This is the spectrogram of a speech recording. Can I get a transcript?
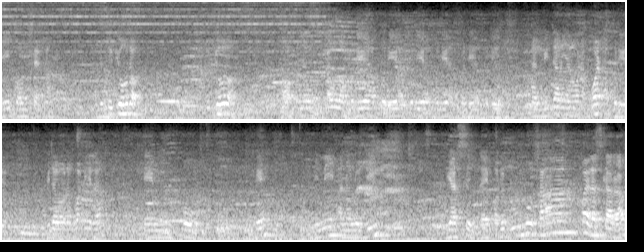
Ni konsep lah. Ada tujuh tau Tujuh tau tahu apa dia, apa dia, apa dia, apa dia, apa dia, apa dia Dan bidang yang nak buat apa dia Bidang nak buat ni adalah Tempo Okay Ini analogi biasa Daripada dulu sampai dah sekarang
